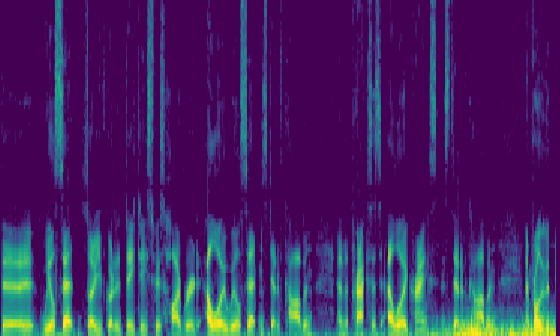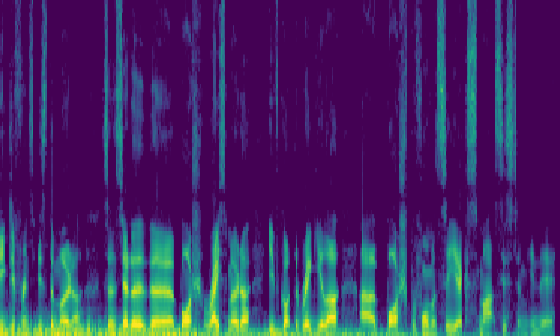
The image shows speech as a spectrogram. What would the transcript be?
the wheel set, so you've got a DT Swiss hybrid alloy wheel set instead of carbon, and the Praxis alloy cranks instead of carbon, and probably the big difference is the motor. So instead of the Bosch race motor, you've got the regular uh, Bosch Performance CX smart system in there,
